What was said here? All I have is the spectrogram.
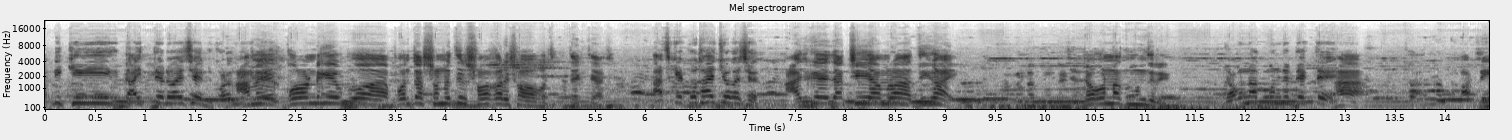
আপনি কি দায়িত্বে রয়েছেন? আমি করণডিঘি পঞ্চায়েত সমিতির সহকারী সভাপতি দেখতে আছি। আজকে কোথায় চলেছেন? আজকে যাচ্ছি আমরা দীঘায় জগন্নাথ মন্দিরে। জগন্নাথ মন্দির দেখতে? হ্যাঁ। আপনি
